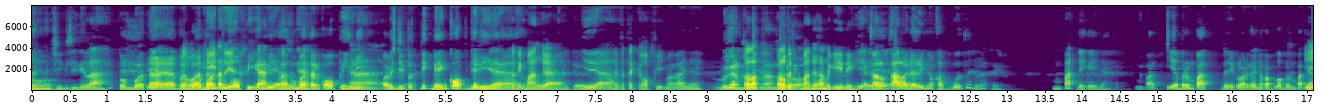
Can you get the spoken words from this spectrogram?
Anjing. di sinilah pembuatan Iya, pembuatan pembuatan itu ya? kopi kan iya, maksudnya. pembuatan kopi ini Nah, habis iya. dipetik bengkok jadinya. Iya, Petik mangga. Iya. Ini petik kopi. Makanya. Bukan Kalau kalau petik mangga kan begini. Iya, Iya, kalau iya, kalau iya. dari nyokap gua tuh berapa ya? Empat deh kayaknya. Empat. Iya berempat dari keluarga nyokap gua berempat Iya,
